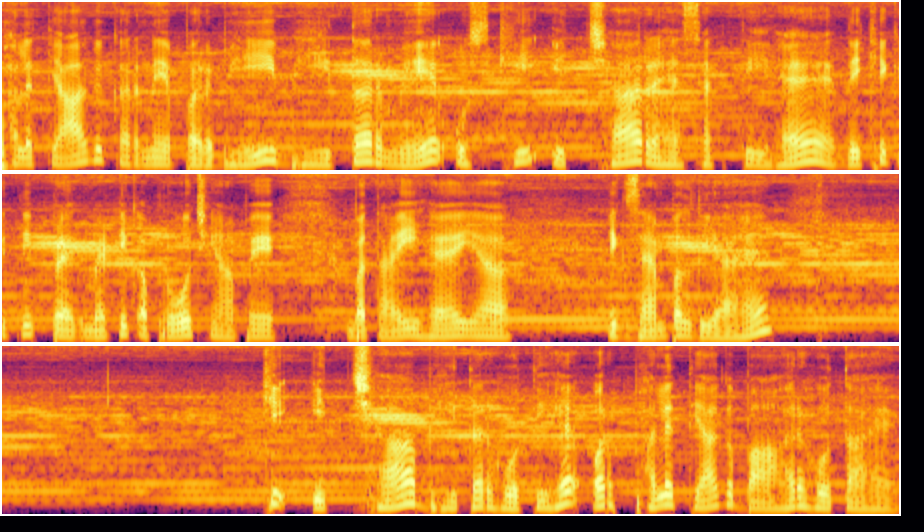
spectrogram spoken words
फल त्याग करने पर भी भीतर में उसकी इच्छा रह सकती है। देखिए कितनी प्रेगमेटिक अप्रोच यहाँ पे बताई है या एग्ज़ाम्पल दिया है कि इच्छा भीतर होती है और फल त्याग बाहर होता है।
